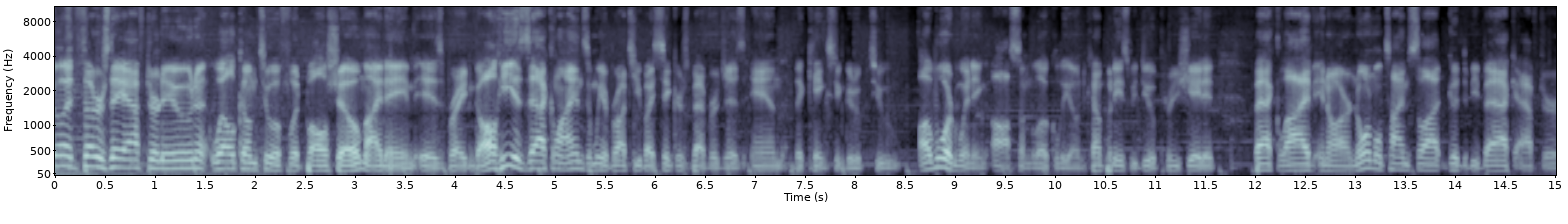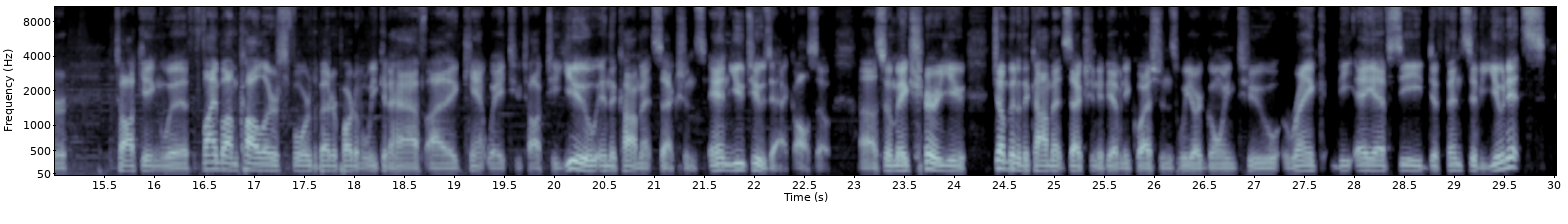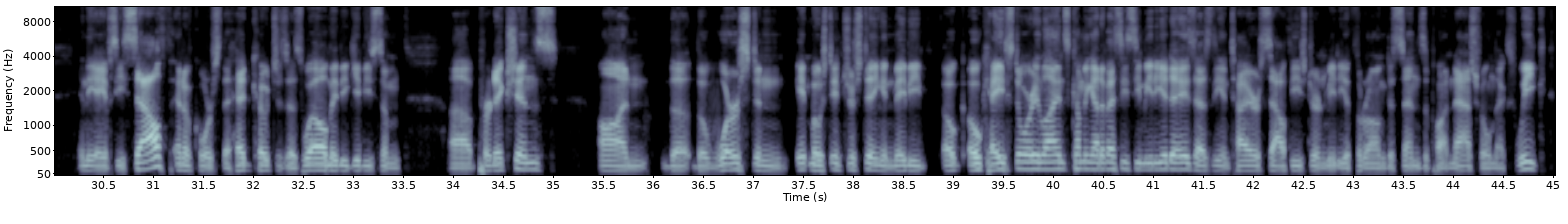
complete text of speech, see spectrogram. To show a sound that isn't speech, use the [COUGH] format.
Good Thursday afternoon. Welcome to a football show. My name is Braden Gall. He is Zach Lyons, and we are brought to you by Sinkers Beverages and the Kingston Group, two award winning, awesome, locally owned companies. We do appreciate it. Back live in our normal time slot. Good to be back after talking with Finebaum callers for the better part of a week and a half. I can't wait to talk to you in the comment sections and you too, Zach, also. Uh, so make [LAUGHS] sure you jump into the comment section if you have any questions. We are going to rank the AFC defensive units in the AFC South and, of course, the head coaches as well. Maybe give you some uh, predictions on the the worst and most interesting and maybe okay storylines coming out of SEC media days as the entire southeastern media throng descends upon Nashville next week.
